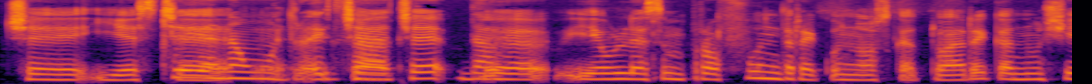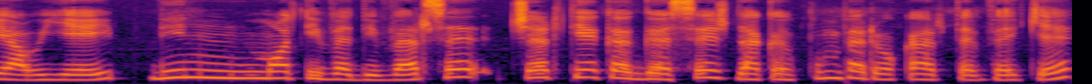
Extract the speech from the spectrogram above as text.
ce este... Ce e înăuntru, exact. Ceea ce da. Uh, eu le sunt profund recunoscătoare că nu și au ei, din motive diverse. Cert e că găsești, dacă cumperi o carte veche,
